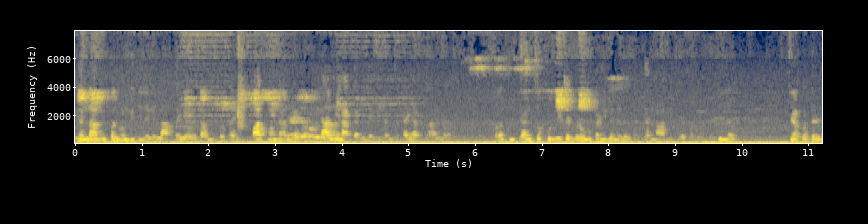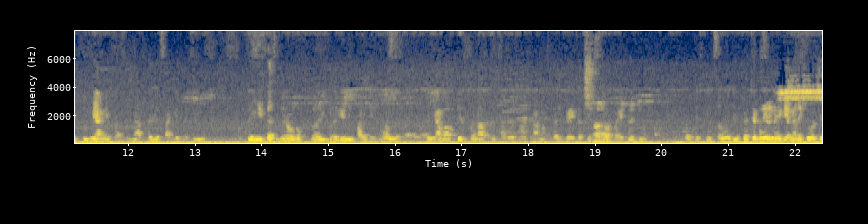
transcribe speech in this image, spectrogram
पूर्वी त्यांना आम्ही परवानगी दिली गेल्या आता यावेळेस आम्ही स्वतः पाच मंडळांना आम्ही नाकार दिल्या की त्यांचं काही अर्थ नाही. परंतु ज्यांचं पूर्वीच्या निवडणुका आहे तर त्यांना आम्ही त्या परवानगी दिलं. ज्या पद्धतीने तुम्ही आम्ही तुम्ही आता जे सांगितलं की फक्त एकच मिरवणूक इकडे गेली पाहिजे किंवा तर या बाबतीत पण आपण सगळं ग्रामस्थांच्या याच्यात बैठकी प्रतिष्ठित सर्व जे त्याच्यात निर्णय घेणारे किंवा ते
